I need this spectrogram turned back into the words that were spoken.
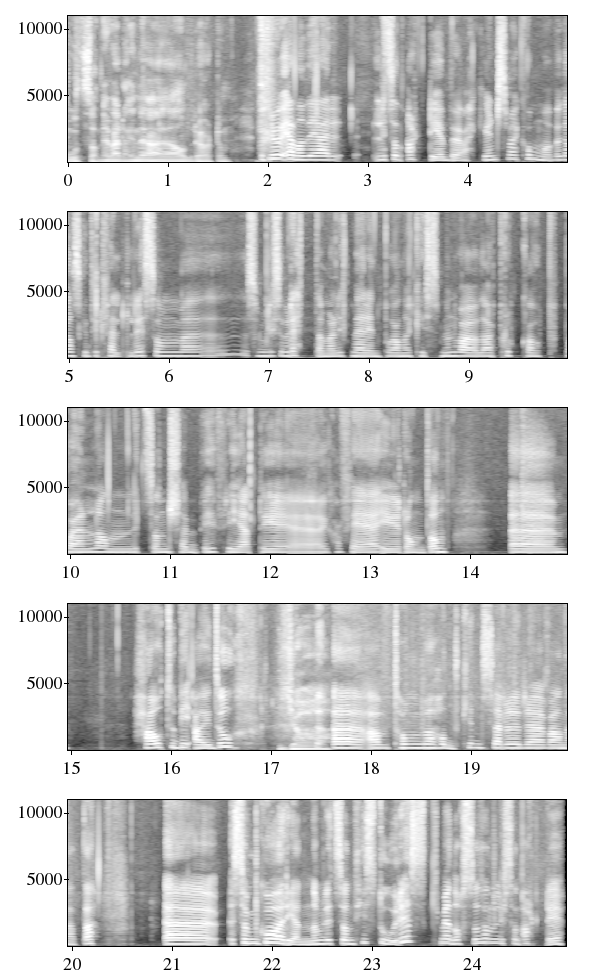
Motstand i hverdagen, det har jeg aldri hørt om. Jeg tror en av de her litt sånn artige bøkene som jeg kom over ganske tilfeldig, som, eh, som liksom retta meg litt mer inn på anarkismen, var jo da jeg plukka opp på en eller annen litt sånn shabby, frihetlig kafé i London. Uh, How to be idle Ja! uh, av Tom Hodkins, eller eh, hva han heter. Uh, som går gjennom litt sånn historisk, men også sånn litt sånn artig,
